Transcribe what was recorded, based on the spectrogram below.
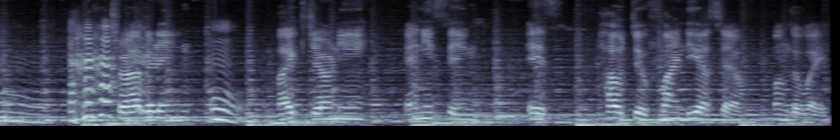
Mm. Traveling, mm. bike journey, anything is how to find yourself on the way.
